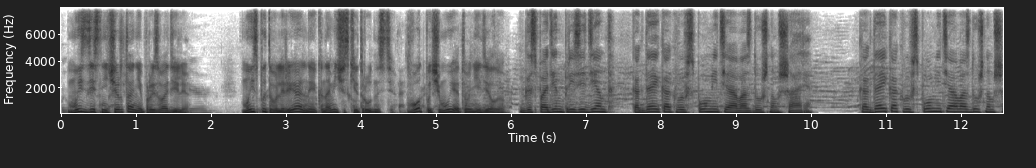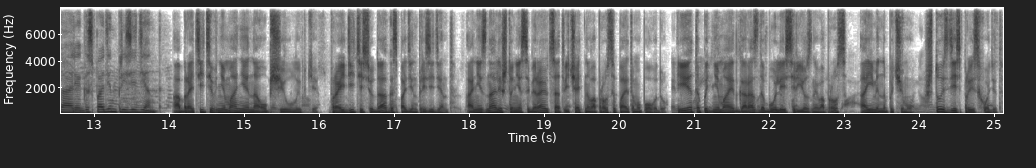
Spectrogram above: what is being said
Мы здесь ни черта не производили. Мы испытывали реальные экономические трудности. Вот почему я этого не делаю. Господин президент, когда и как вы вспомните о воздушном шаре? Когда и как вы вспомните о воздушном шаре, господин президент? Обратите внимание на общие улыбки. Пройдите сюда, господин президент. Они знали, что не собираются отвечать на вопросы по этому поводу. И это поднимает гораздо более серьезный вопрос, а именно почему. Что здесь происходит?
